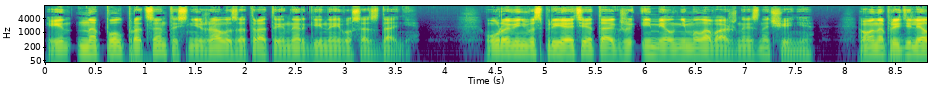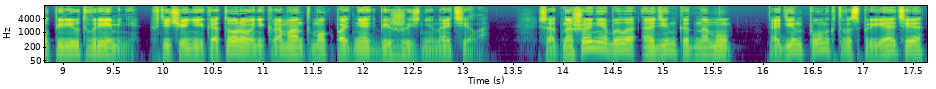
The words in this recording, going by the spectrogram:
и на полпроцента снижала затраты энергии на его создание. Уровень восприятия также имел немаловажное значение. Он определял период времени, в течение которого некромант мог поднять безжизненное тело. Соотношение было один к одному. Один пункт восприятия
